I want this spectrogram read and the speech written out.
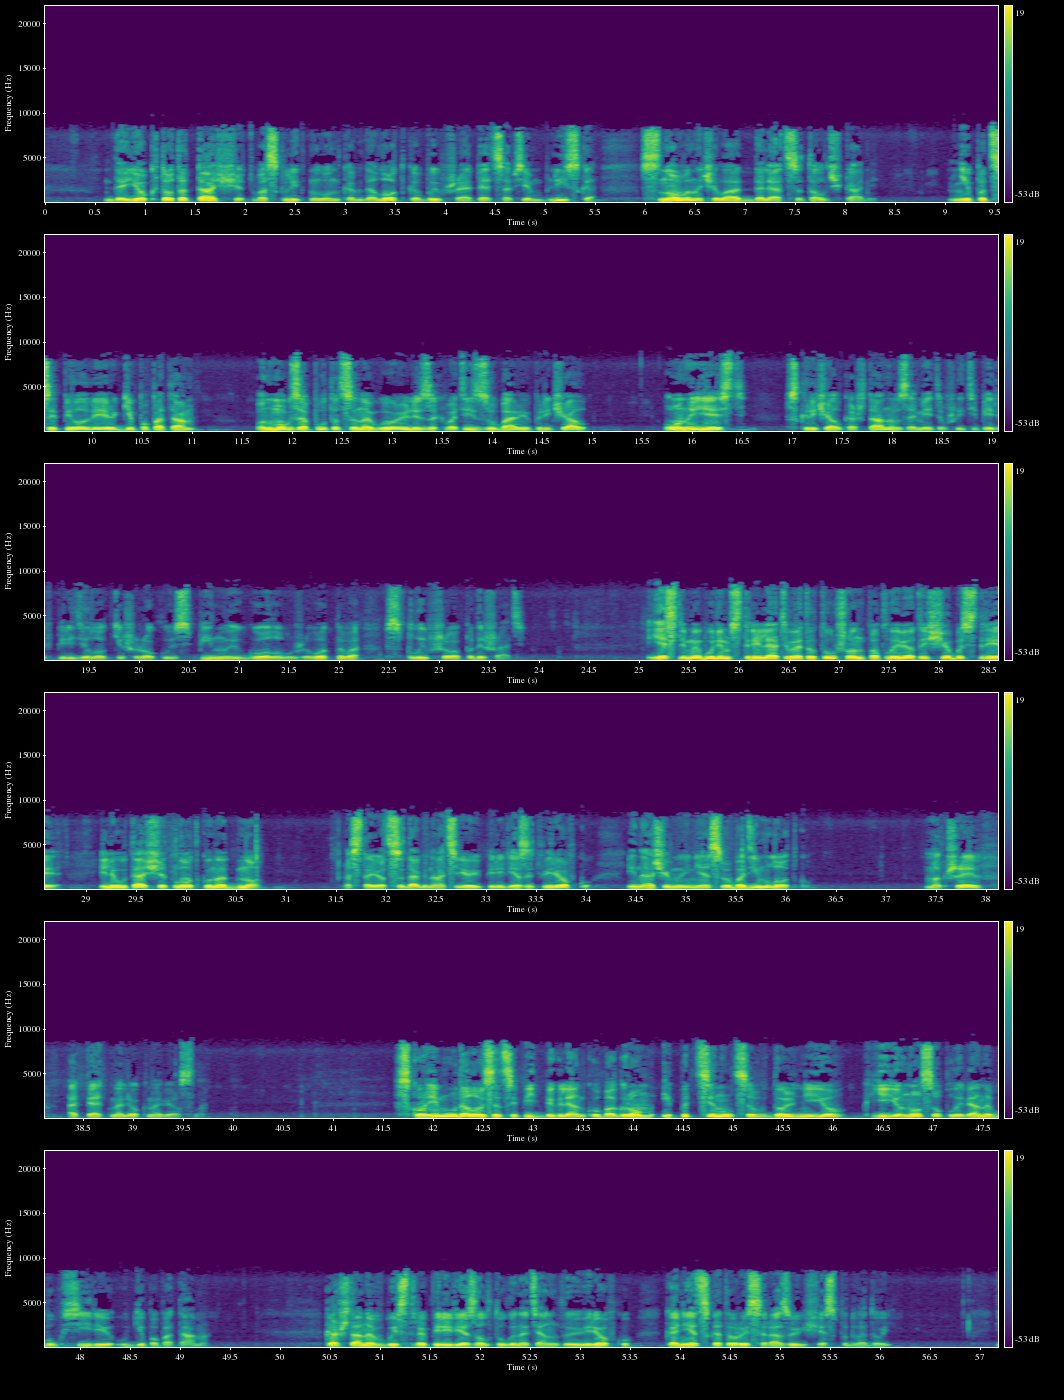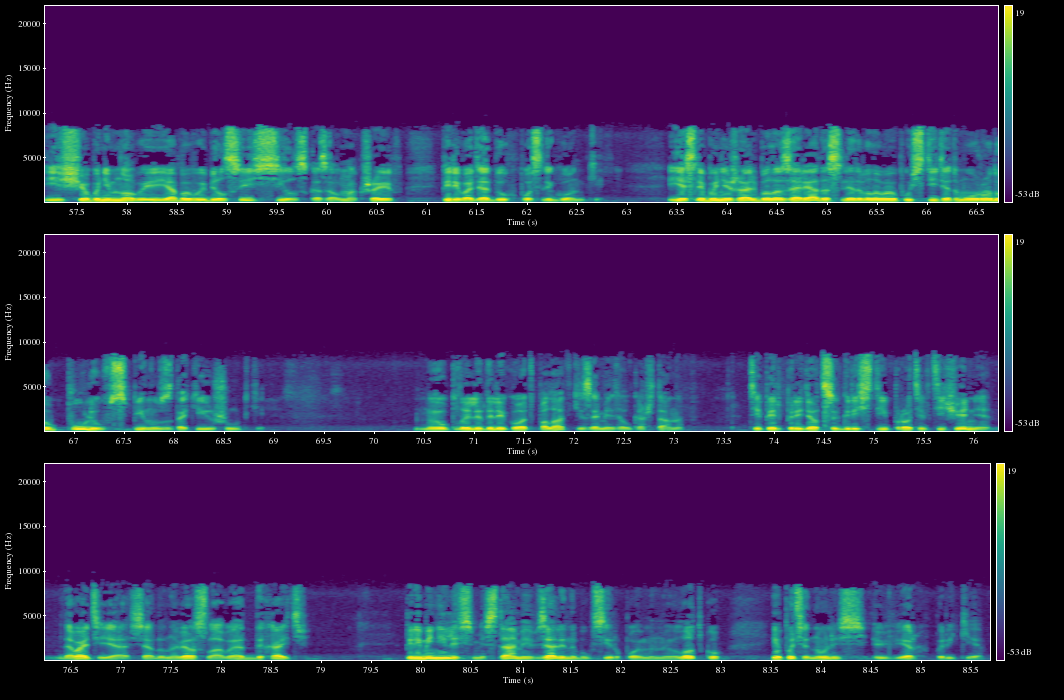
«Да ее кто-то тащит!» — воскликнул он, когда лодка, бывшая опять совсем близко, снова начала отдаляться толчками. Не подцепил ли ее гипопотам? Он мог запутаться ногой или захватить зубами причал. «Он и есть!» — вскричал Каштанов, заметивший теперь впереди лодки широкую спину и голову животного, всплывшего подышать. «Если мы будем стрелять в эту тушу, он поплывет еще быстрее или утащит лодку на дно. Остается догнать ее и перерезать веревку, иначе мы не освободим лодку. Макшеев опять налег на весла. Вскоре ему удалось зацепить беглянку багром и подтянуться вдоль нее к ее носу, плывя на буксире у гипопотама. Каштанов быстро перерезал туго натянутую веревку, конец которой сразу исчез под водой. «Еще бы немного, и я бы выбился из сил», — сказал Макшеев, переводя дух после гонки. «Если бы не жаль было заряда, следовало бы пустить этому уроду пулю в спину за такие шутки». «Мы уплыли далеко от палатки», — заметил Каштанов. «Теперь придется грести против течения. Давайте я сяду на весла, а вы отдыхайте». Переменились местами, взяли на буксир пойманную лодку и потянулись вверх по реке.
